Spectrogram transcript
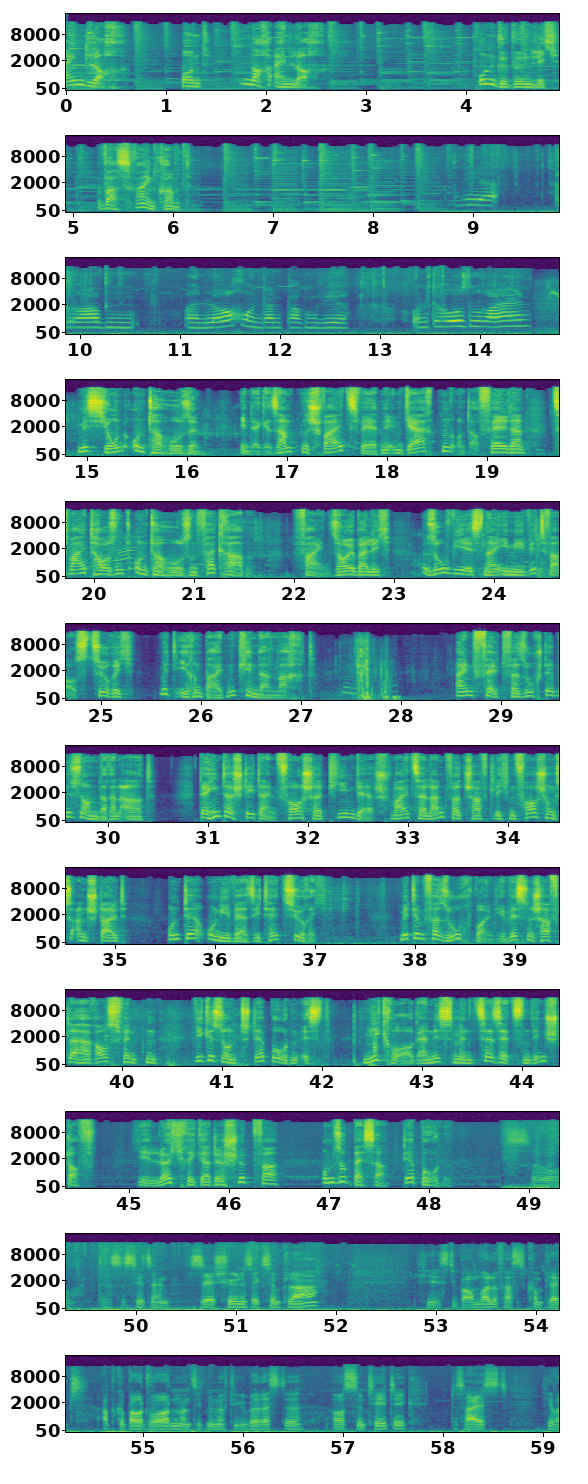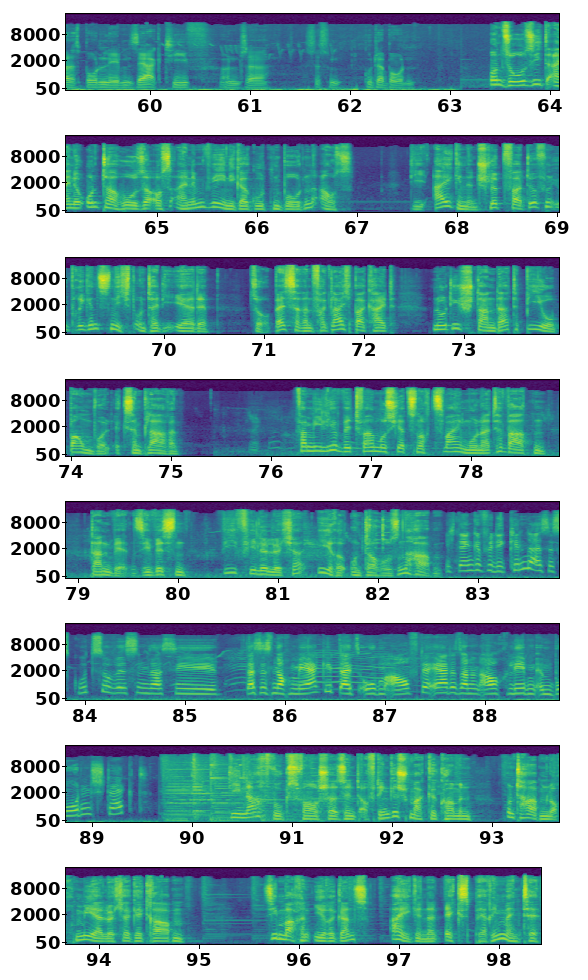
Ein Loch und noch ein Loch. Ungewöhnlich, was reinkommt. Wir graben ein Loch und dann packen wir Unterhosen rein. Mission Unterhose. In der gesamten Schweiz werden in Gärten und auf Feldern 2000 Unterhosen vergraben. Fein säuberlich, so wie es Naimi Witwer aus Zürich mit ihren beiden Kindern macht. Ein Feldversuch der besonderen Art. Dahinter steht ein Forscherteam der Schweizer Landwirtschaftlichen Forschungsanstalt und der Universität Zürich. Mit dem Versuch wollen die Wissenschaftler herausfinden, wie gesund der Boden ist. Mikroorganismen zersetzen den Stoff. Je löchriger der Schlüpfer, umso besser der Boden. So, das ist jetzt ein sehr schönes Exemplar. Hier ist die Baumwolle fast komplett abgebaut worden. Man sieht nur noch die Überreste aus Synthetik. Das heißt, hier war das Bodenleben sehr aktiv und äh, es ist ein guter Boden. Und so sieht eine Unterhose aus einem weniger guten Boden aus. Die eigenen Schlüpfer dürfen übrigens nicht unter die Erde. Zur besseren Vergleichbarkeit nur die Standard-Bio-Baumwollexemplare. Familie Witwer muss jetzt noch zwei Monate warten. Dann werden sie wissen, wie viele Löcher ihre Unterhosen haben. Ich denke, für die Kinder ist es gut zu wissen, dass, sie, dass es noch mehr gibt als oben auf der Erde, sondern auch Leben im Boden steckt. Die Nachwuchsforscher sind auf den Geschmack gekommen und haben noch mehr Löcher gegraben. Sie machen ihre ganz eigenen Experimente.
